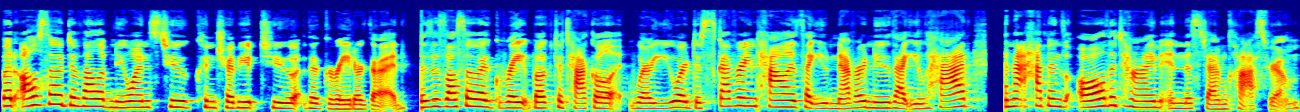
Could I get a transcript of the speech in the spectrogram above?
but also develop new ones to contribute to the greater good. This is also a great book to tackle where you are discovering talents that you never knew that you had and that happens all the time in the STEM classroom.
